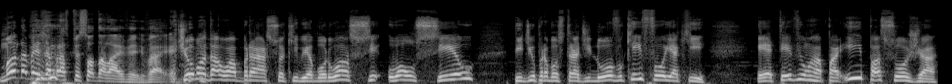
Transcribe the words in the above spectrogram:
Manda beijo abraço pro pessoal da live aí, vai. Deixa eu mandar um abraço aqui, meu amor. O Alce- O Alceu pediu pra mostrar de novo. Quem foi aqui? É, teve um rapaz. Ih, passou já.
